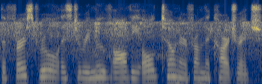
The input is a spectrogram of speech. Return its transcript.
the first rule is to remove all the old toner from the cartridge.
